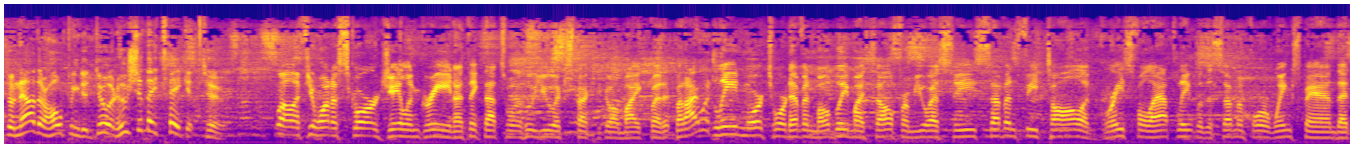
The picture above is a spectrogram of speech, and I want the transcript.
So now they're hoping to do it. Who should they take it to? Well, if you want to score Jalen Green, I think that's who you expect to go, Mike. But but I would lean more toward Evan Mobley myself from USC, seven feet tall, a graceful athlete with a seven-four wingspan that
